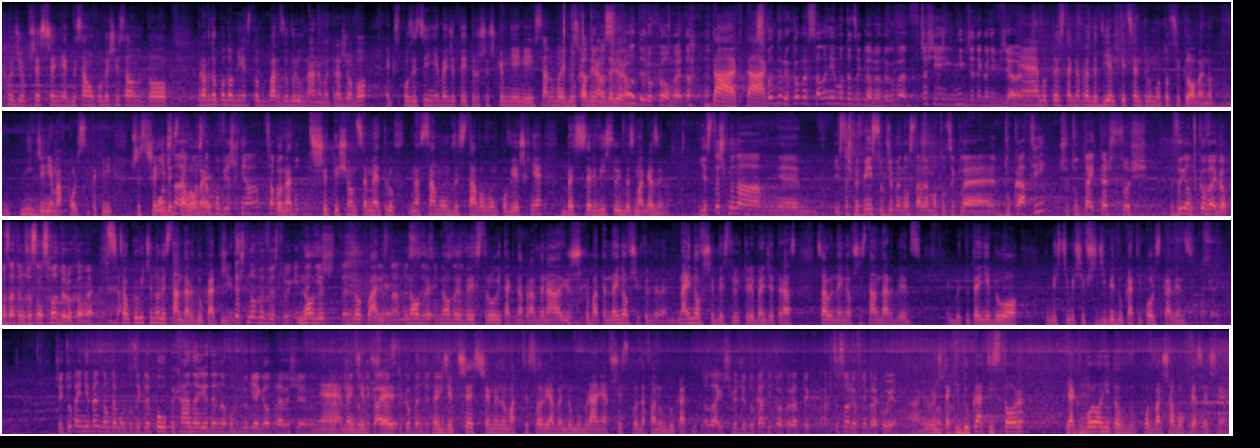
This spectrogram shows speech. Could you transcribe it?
Jeżeli chodzi o przestrzeń, jakby samą powierzchnię salonu, to prawdopodobnie jest to bardzo wyrównane metrażowo. Ekspozycyjnie będzie tutaj troszeczkę mniej miejsca, no bo jakby schody nam zabiorą. schody ruchome. To... Tak, tak. Schody ruchome w salonie motocyklowym. To chyba wcześniej nigdzie tego nie widziałem. Nie, bo to jest tak naprawdę wielkie centrum motocyklowe. No, nigdzie nie ma w Polsce takiej przestrzeni Łączna, wystawowej. łączna powierzchnia całego Ponad budynku. 3000 metrów na samą wystawową powierzchnię, bez serwisu i bez magazynu. Jesteśmy na, e, jesteśmy w miejscu, gdzie będą stałe motocykle Ducati. Czy tutaj też coś wyjątkowego, poza tym, że są schody ruchome. Całkowicie nowy standard Ducati. I też nowy wystrój, inny Nowy, niż ten, dokładnie, znamy z- z nowy, nowy wystrój, tak naprawdę na już chyba ten najnowszy, który, najnowszy wystrój, który będzie teraz, cały najnowszy standard, więc jakby tutaj nie było, mieścimy się w siedzibie Ducati Polska, więc Czyli tutaj nie będą te motocykle poupychane jeden obok drugiego, prawie się, nie, prawie się będzie, dotykają, prze, tylko będzie, tej- będzie przestrzeń, będą akcesoria, będą ubrania, wszystko dla fanów Ducati. No tak, jeśli chodzi o Ducati, to akurat tych akcesoriów nie brakuje. Tak, to będzie taki Ducati Store, jak w Bolonii, to pod Warszawą w Piasecznie.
